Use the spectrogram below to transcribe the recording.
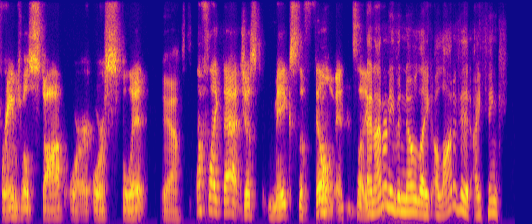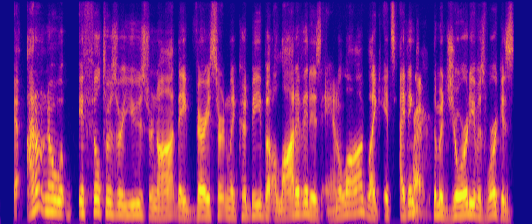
frames will stop or or split Yeah. stuff like that just makes the film and it's like and I don't even know, like a lot of it, I think I don't know if filters are used or not. They very certainly could be, but a lot of it is analog. Like it's, I think Right. the majority of his work is,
